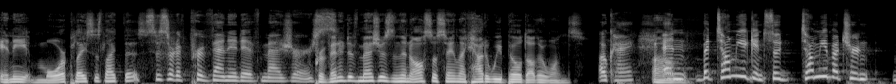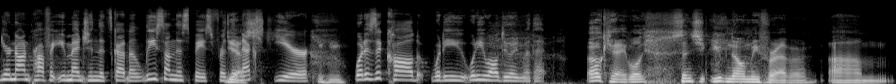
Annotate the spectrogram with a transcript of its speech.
any more places like this So, sort of preventative measures. preventative measures and then also saying like how do we build other ones Okay. Um, and but tell me again. So tell me about your your nonprofit you mentioned that's got a lease on this space for the Yes. next year. Mm-hmm. What is it called? What do you what are you all doing with it? Okay, well, since you- you've known me forever, um,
